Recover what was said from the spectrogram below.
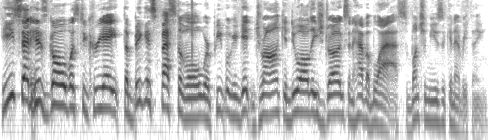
He said his goal was to create the biggest festival where people could get drunk and do all these drugs and have a blast, a bunch of music and everything.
